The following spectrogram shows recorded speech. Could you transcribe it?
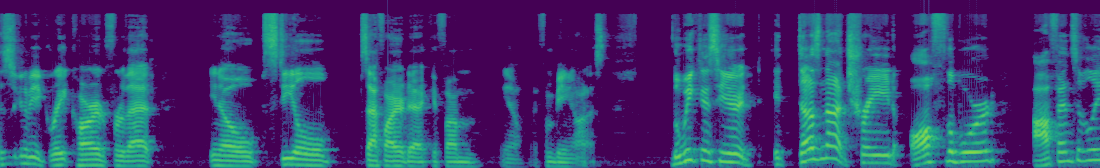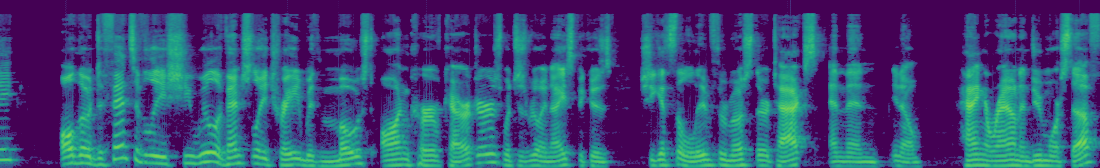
This is going to be a great card for that, you know, steel sapphire deck. If I'm, you know, if I'm being honest, the weakness here it, does not trade off the board offensively. Although defensively, she will eventually trade with most on curve characters, which is really nice because she gets to live through most of their attacks and then, you know, hang around and do more stuff.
